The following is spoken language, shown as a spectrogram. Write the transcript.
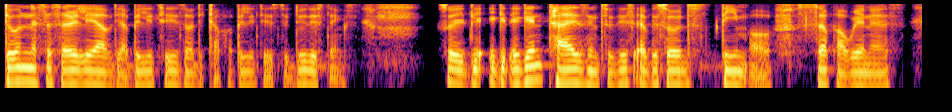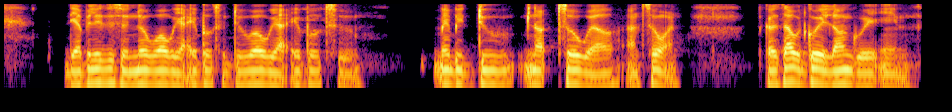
don't necessarily have the abilities or the capabilities to do these things. So, it, it again ties into this episode's theme of self awareness, the ability to know what we are able to do, what we are able to maybe do not so well, and so on. Because that would go a long way in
